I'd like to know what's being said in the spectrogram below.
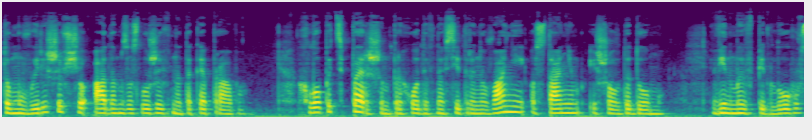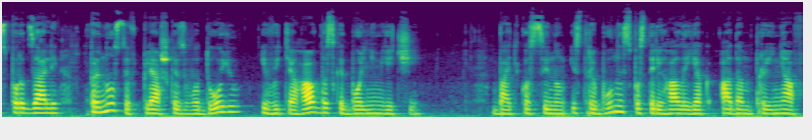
тому вирішив, що Адам заслужив на таке право. Хлопець першим приходив на всі тренування й останнім ішов додому. Він мив підлогу в спортзалі, приносив пляшки з водою і витягав баскетбольні м'ячі. Батько з сином із трибуни спостерігали, як Адам прийняв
